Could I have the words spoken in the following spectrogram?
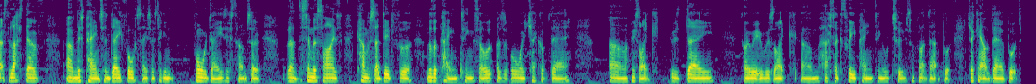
That's the last day of um, this paint, so day four today, so it's taking four days this time. So uh, the similar size canvas I did for another painting, so as always check up there. Uh, I think it's like, it was day, so it was like um, hashtag 3 painting or 2, something like that, but check it out there, but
